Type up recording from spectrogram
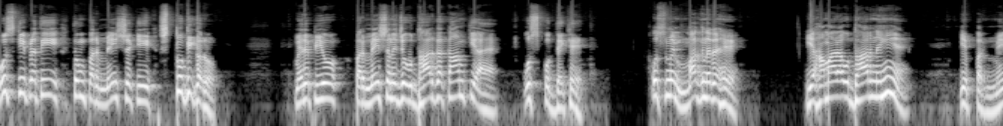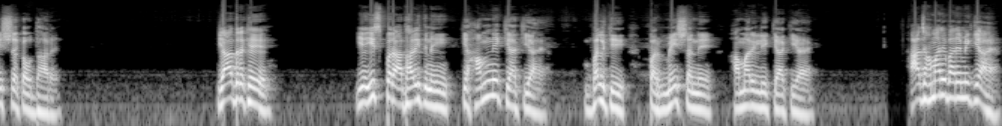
उसके प्रति तुम परमेश्वर की स्तुति करो। मेरे पियो परमेश्वर ने जो उद्धार का काम किया है, उसको देखे। उसमें मग्न रहे। यह हमारा उद्धार नहीं है यह परमेश्वर का उद्धार है। याद रखे यह इस पर आधारित नहीं कि हमने क्या किया है, बल्कि परमेश्वर ने हमारे लिए क्या किया है। आज हमारे बारे में क्या है?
